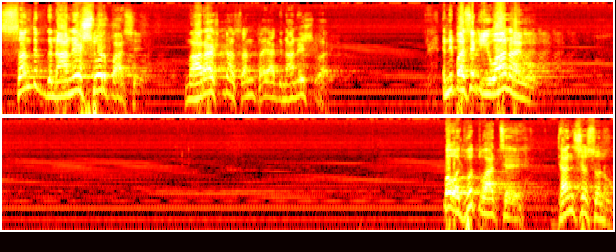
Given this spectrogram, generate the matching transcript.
સંત જ્ઞાનેશ્વર પાસે, મહારાષ્ટ્રના સંત થયા જ્ઞાનેશ્વર. એની પાસે એક યુવાન આવ્યો. બહુ અદ્ભુત વાત છે, ધ્યાન છે સુનો.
